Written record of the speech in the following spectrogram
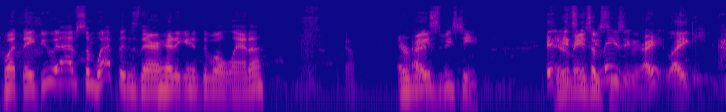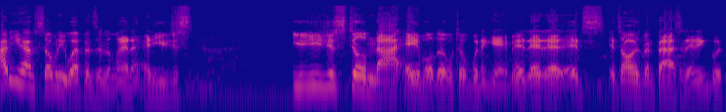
But they do have some weapons there heading into Atlanta. Yeah. It remains I, to be seen. It, it it's, it's amazing, seen. right? Like, how do you have so many weapons in Atlanta and you just you, are just still not able to, to win a game? It, it, it's it's always been fascinating with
